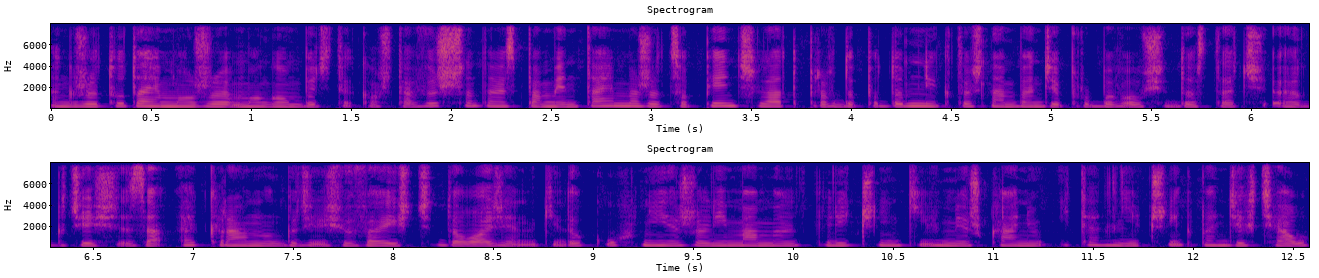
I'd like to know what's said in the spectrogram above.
Także tutaj może, mogą być te koszta wyższe, natomiast pamiętajmy, że co 5 lat prawdopodobnie ktoś nam będzie próbował się dostać e, gdzieś za ekran, gdzieś wejść do łazienki, do kuchni, jeżeli mamy liczniki w mieszkaniu i ten licznik będzie chciał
